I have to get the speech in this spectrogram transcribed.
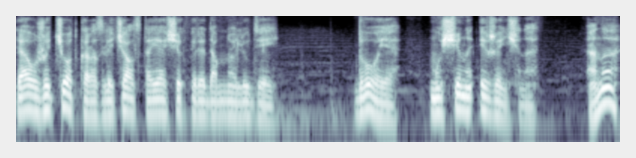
Я уже четко различал стоящих передо мной людей. Двое, мужчина и женщина – она,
